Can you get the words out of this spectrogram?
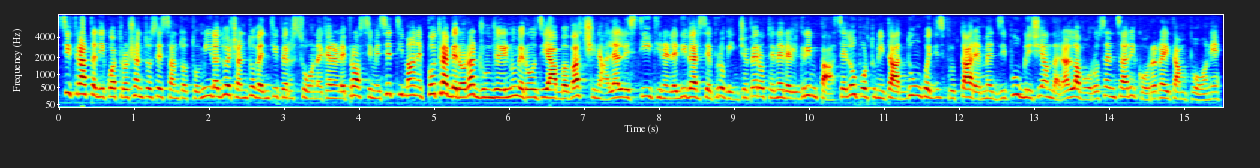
Si tratta di 468.220 persone che nelle prossime settimane potrebbero raggiungere i numerosi hub vaccinali allestiti nelle diverse province per ottenere il Green Pass e l'opportunità dunque di sfruttare mezzi pubblici e andare al lavoro senza ricorrere ai tamponi.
